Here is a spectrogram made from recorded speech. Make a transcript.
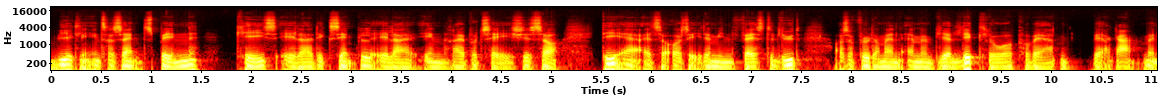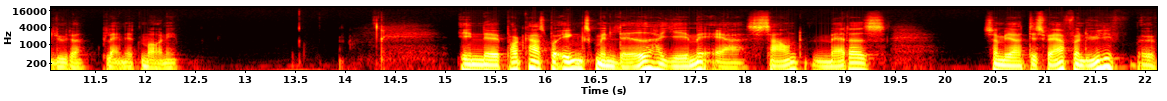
virkelig interessant, spændende case, eller et eksempel, eller en reportage. Så det er altså også et af mine faste lyt, og så føler man, at man bliver lidt klogere på verden, hver gang man lytter Planet Money. En øh, podcast på engelsk, men lavet herhjemme, er Sound Matters, som jeg desværre for nylig øh,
